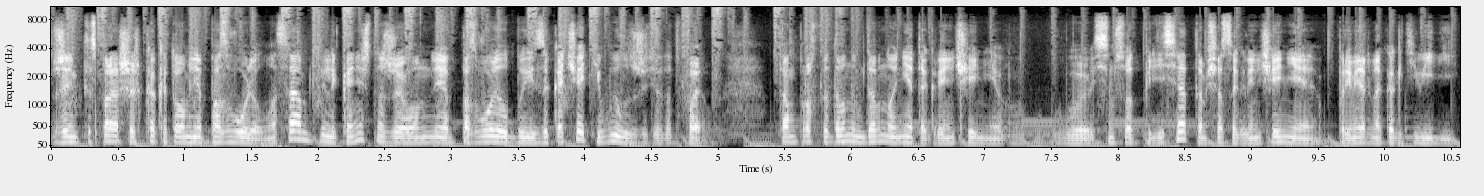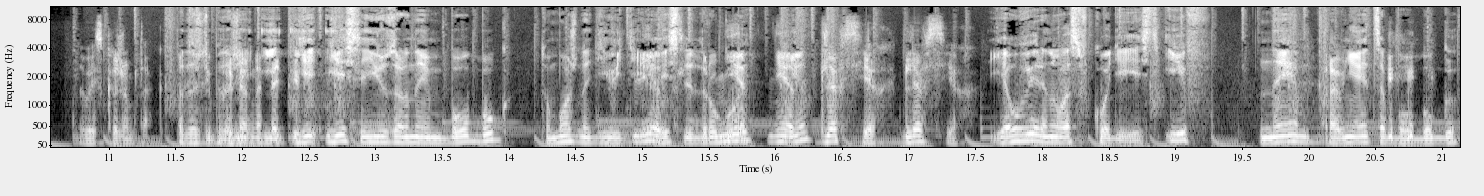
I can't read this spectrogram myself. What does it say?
Жень, ты спрашиваешь, как это он мне позволил. На самом деле, конечно же, он мне позволил бы и закачать, и выложить этот файл. Там просто давным-давно нет ограничения в 750, там сейчас ограничение примерно как DVD, давай скажем так. Подожди, подожди. Е- если юзернейм Бобуг, то можно DVD, а нет, а если другой? Нет, нет, нет, для всех, для всех. Я уверен, у вас в коде есть if name равняется Бобуг.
